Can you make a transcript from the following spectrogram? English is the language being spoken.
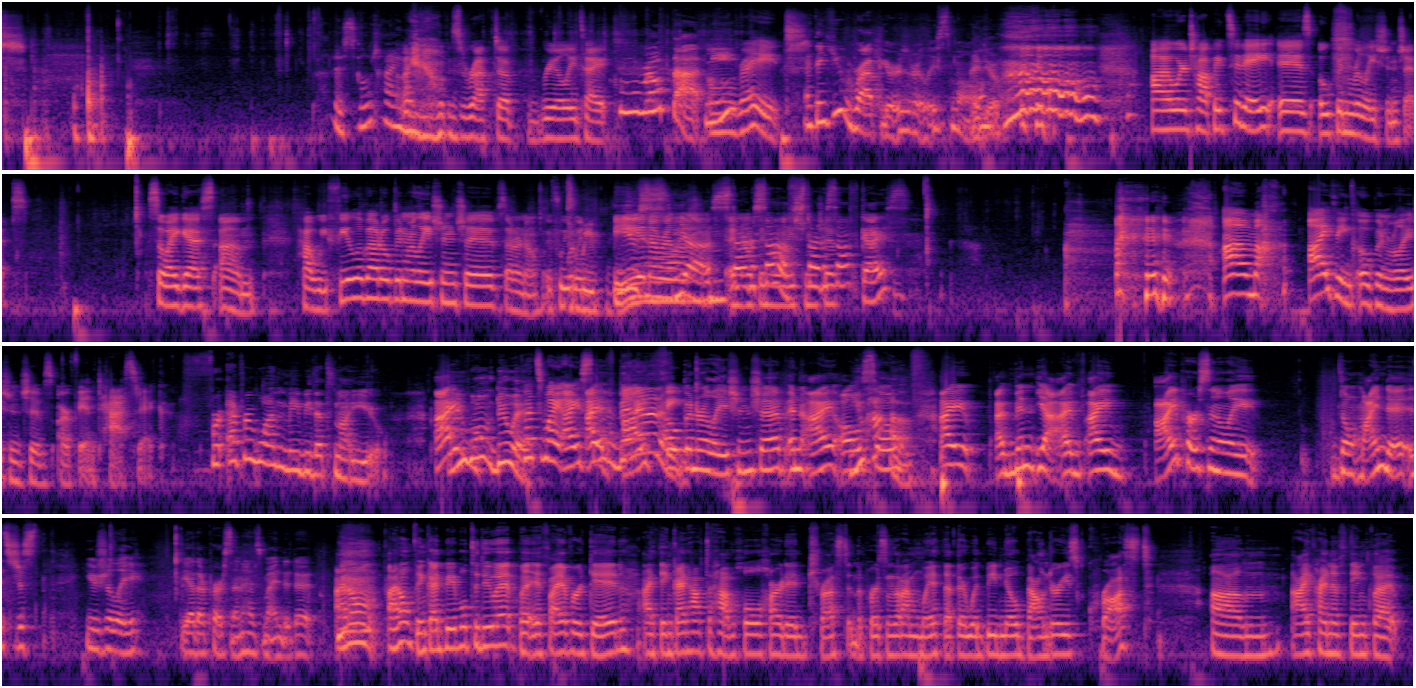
That is so tiny. I tiny. know it's wrapped up really tight. Who wrote that? Me? All right. I think you wrap yours really small. I do. Our topic today is open relationships. So I guess um, how we feel about open relationships. I don't know if we Would would, we be be- in a relationship. Yeah, start us open off. Start us off, guys. Um, I think open relationships are fantastic. For everyone, maybe that's not you. I You won't do it. That's why I said I've been I in an think- open relationship, and I also have. I I've been yeah I've I I personally don't mind it. It's just usually the other person has minded it. I don't I don't think I'd be able to do it, but if I ever did, I think I'd have to have wholehearted trust in the person that I'm with that there would be no boundaries crossed. Um, I kind of think that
